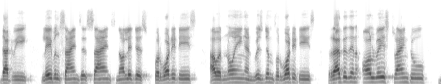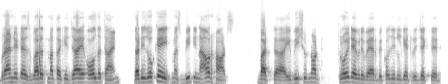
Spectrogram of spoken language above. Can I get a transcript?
that we label science as science, knowledge as for what it is, our knowing and wisdom for what it is, rather than always trying to brand it as Bharat Mata ki Jai all the time. That is okay, it must beat in our hearts, but uh, we should not throw it everywhere because it'll get rejected,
